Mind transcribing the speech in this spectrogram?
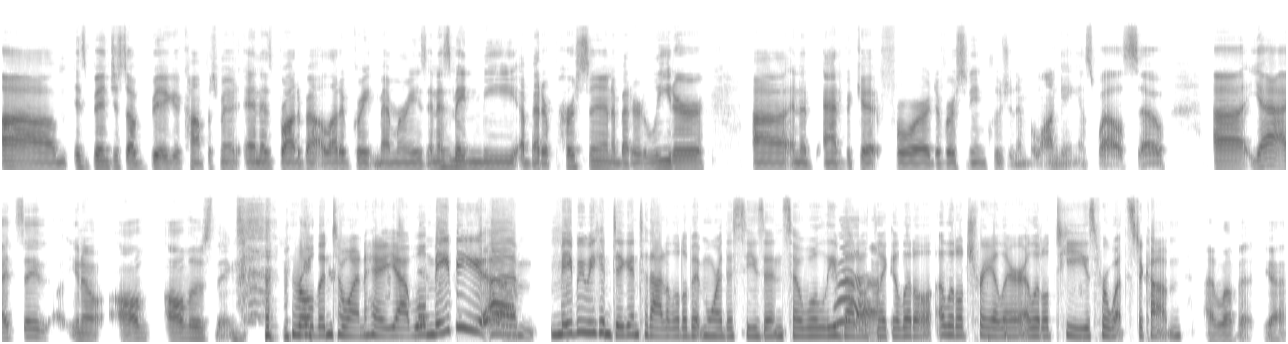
um, has been just a big accomplishment and has brought about a lot of great memories and has made me a better person, a better leader uh, and an advocate for diversity, inclusion, and belonging as well. So, uh, yeah, I'd say you know all all those things rolled into one. Hey, yeah. Well, maybe yeah. um, maybe we can dig into that a little bit more this season. So we'll leave yeah. that as like a little a little trailer, a little tease for what's to come. I love it. Yeah.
